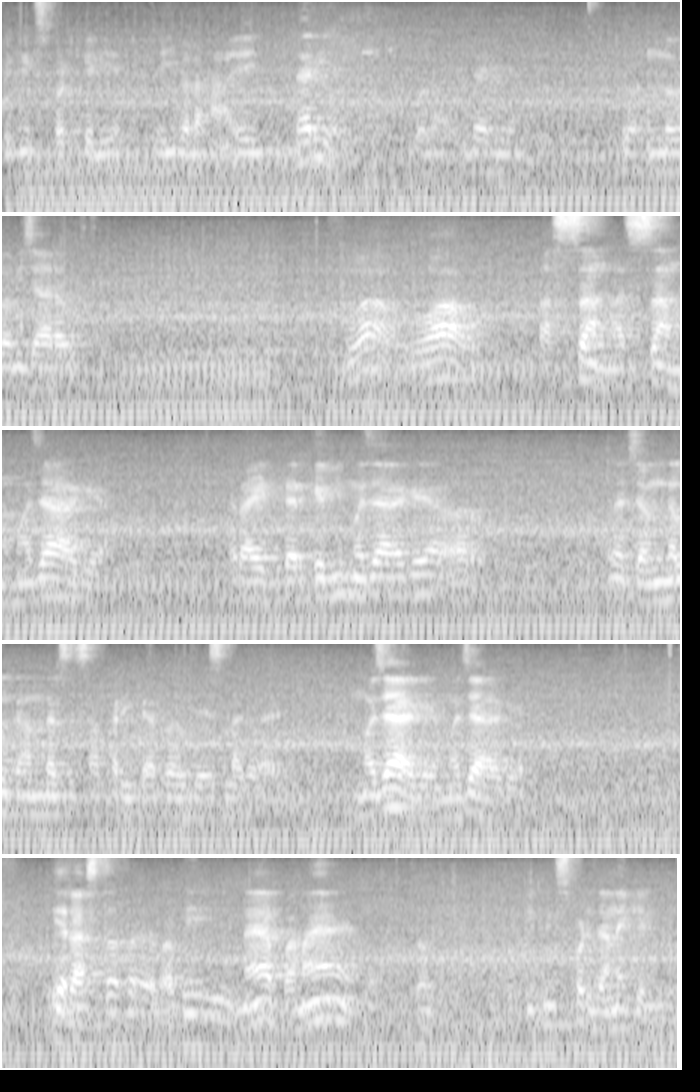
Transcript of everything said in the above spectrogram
पिकनिक स्पॉट के लिए, यही वाला हाँ यही, इधर ही है, बोला, इधर ही है। तो हम लोग अभी जा रहा हूँ। वाह वाह, असम असम, मज़ा आ गया। राइड करके भी मज़ा आ गया और जंगल का अंदर से सफारी कर रहा हूँ, जैसा लग रहा है। मज़ा आ गया, मज़ा आ गया। ये रास्ता तो अभी नया बनाया है तो पिकनिक स्पॉट जाने के लिए।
